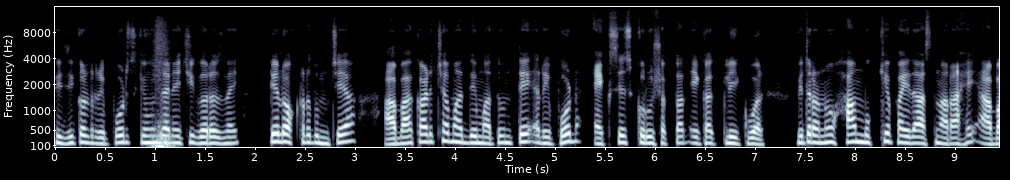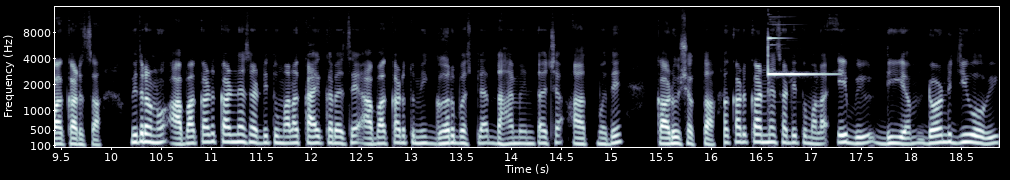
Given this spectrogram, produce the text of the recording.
फिजिकल रिपोर्ट्स घेऊन जाण्याची गरज नाही. ते डॉक्टर तुमच्या आभा कार्डच्या माध्यमातून ते रिपोर्ट ॲक्सेस करू शकतात एका क्लिकवर. मित्रांनो, हा मुख्य फायदा असणार आहे आभा कार्डचा. मित्रांनो, आभा कार्ड काढण्यासाठी तुम्हाला काय करायचं आहे? आभा कार्ड तुम्ही घर बसल्या दहा मिनिटाच्या आतमध्ये काढू शकता. आभा कार्ड काढण्यासाठी तुम्हाला A B D M dot G O V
